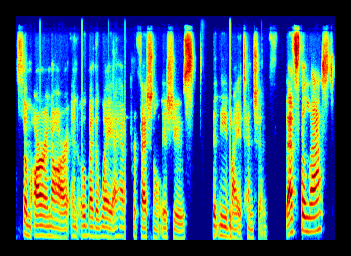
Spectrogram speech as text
some R&R, and oh, by the way, I have professional issues that need my attention. That's the last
